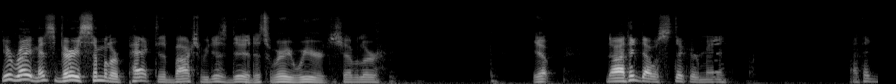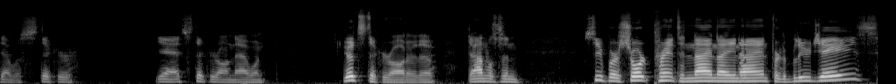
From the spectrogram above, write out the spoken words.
You're right, man. It's a very similar pack to the box we just did. It's very weird, Chevrolet. Yep. No, I think that was sticker, man. I think that was sticker. Yeah, it's sticker on that one. Good sticker auto, though. Donaldson, super short print to 9.99 for the Blue Jays.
